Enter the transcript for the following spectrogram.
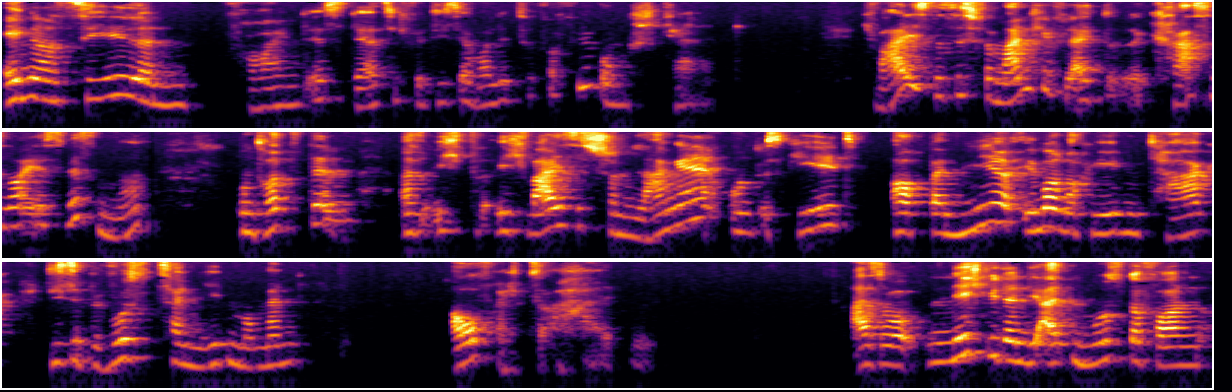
enger Seelenfreund ist, der sich für diese Rolle zur Verfügung stellt. Ich weiß, das ist für manche vielleicht krass neues Wissen. Ne? Und trotzdem, also ich, ich weiß es schon lange und es geht auch bei mir immer noch jeden Tag, diese Bewusstsein jeden Moment aufrecht zu erhalten. Also nicht wieder in die alten Muster von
